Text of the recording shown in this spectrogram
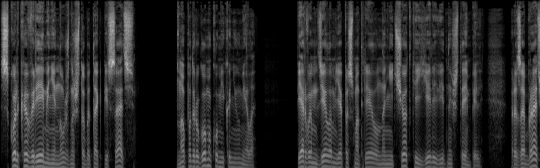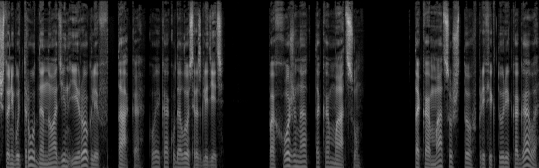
Сколько времени нужно, чтобы так писать, но по-другому Кумика не умела. Первым делом я посмотрел на нечеткий, еле видный штемпель — Разобрать что-нибудь трудно, но один иероглиф «така» кое-как удалось разглядеть. Похоже на Такамацу. Такамацу, что в префектуре Кагава?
